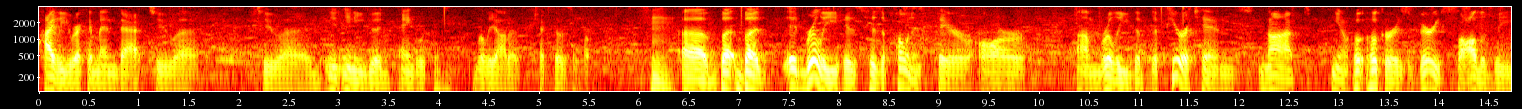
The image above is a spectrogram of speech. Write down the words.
highly recommend that to uh, to uh, any good Anglican. Really ought to check those out. Uh, but but it really his his opponents there are um, really the, the Puritans. Not you know Hoo- Hooker is very solidly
